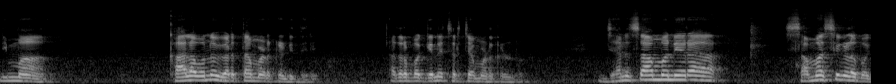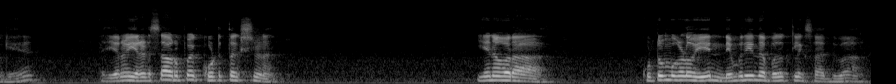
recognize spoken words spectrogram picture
ನಿಮ್ಮ ಕಾಲವನ್ನು ವ್ಯರ್ಥ ಮಾಡ್ಕೊಂಡಿದ್ದೀರಿ. ಅದರ ಬಗ್ಗೆನೇ ಚರ್ಚೆ ಮಾಡ್ಕೊಂಡು. ಜನಸಾಮಾನ್ಯರ ಸಮಸ್ಯೆಗಳ ಬಗ್ಗೆ ಏನೋ ಎರಡು ಸಾವಿರ ರೂಪಾಯಿ ಕೊಟ್ಟ ತಕ್ಷಣ ಏನವರ ಕುಟುಂಬಗಳು ಏನು ನೆಮ್ಮದಿಯಿಂದ ಬದುಕಲಿಕ್ಕೆ ಸಾಧ್ಯವಾ?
